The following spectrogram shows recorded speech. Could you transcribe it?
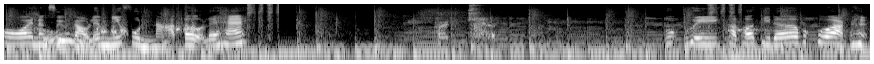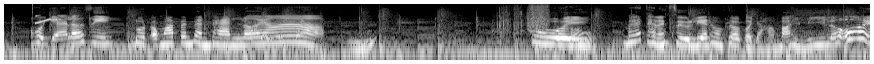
โอ้ยหนังสือเก่าเล่มนี้ฝุ่นหนาเตอะเลยแฮะ อุ๊บพีขอโทษทีเด้อพวกพวกโอ้ยแย่แล้วสิ หลุดออกมาเป็นแผ่นๆเลยอะอุ้ย แม้แต่หนังสือเรียนของเธอก็ยังไม่มีเลย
